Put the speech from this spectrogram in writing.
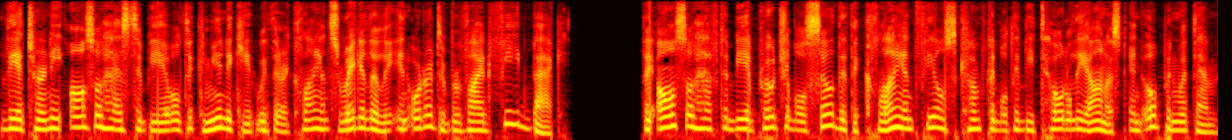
The attorney also has to be able to communicate with their clients regularly in order to provide feedback. They also have to be approachable so that the client feels comfortable to be totally honest and open with them.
